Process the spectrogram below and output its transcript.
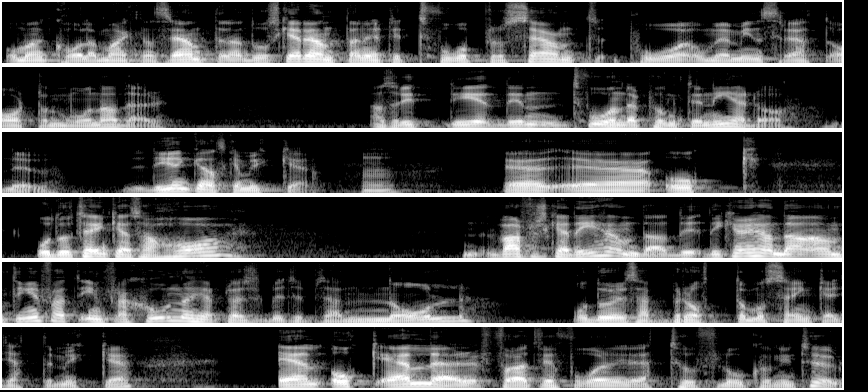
om man kollar marknadsräntorna, då ska räntan ner till 2% på, om jag minns rätt, 18 månader. Alltså det, det, det är en 200 punkter ner då nu. Det är ganska mycket. Eh, eh, och, och då tänker jag så här, "Ha, varför ska det hända? Det, det kan ju hända antingen för att inflationen helt plötsligt blir typ så här noll och då är det så här bråttom att sänka jättemycket. El, och eller för att vi får en rätt tuff lågkonjunktur.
